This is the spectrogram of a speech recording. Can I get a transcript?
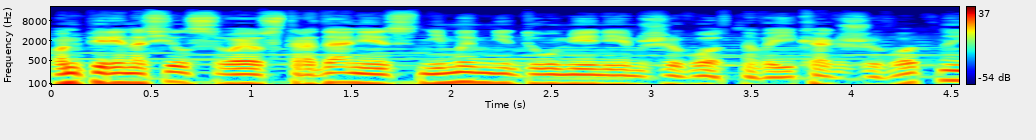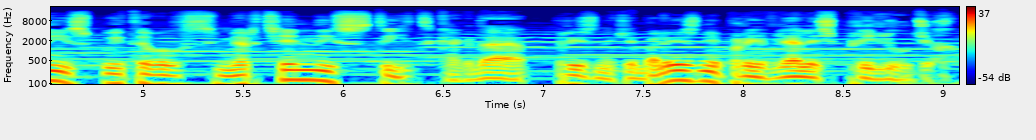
Он переносил свое страдание с немым недоумением животного и как животное испытывал смертельный стыд, когда признаки болезни проявлялись при людях.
